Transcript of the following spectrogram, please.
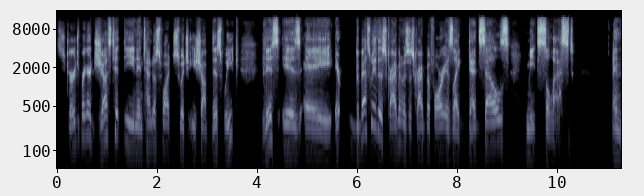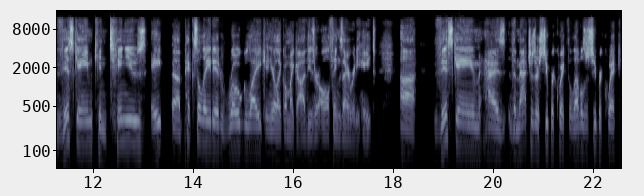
Scourge Bringer just hit the Nintendo Switch Switch eShop this week. This is a it, the best way to describe it was described before is like Dead Cells meets Celeste. And this game continues a uh, pixelated roguelike, and you're like, oh my God, these are all things I already hate. Uh, this game has the matches are super quick, the levels are super quick.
